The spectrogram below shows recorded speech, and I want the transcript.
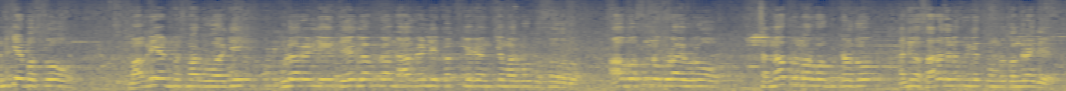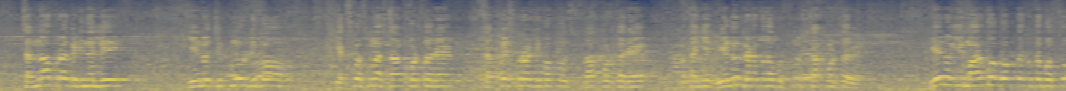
ಅನಿಕೆ ಬಸ್ಸು ಮಾಗಡಿ ಅಂಡ್ ಬಸ್ ಮಾರ್ಗವಾಗಿ ಕುಳರಳ್ಳಿ ದೇಗ್ಲಾಪುರ ನಾಗರಹಳ್ಳಿ ಕತ್ಕೆರೆ ಅಂಕೆ ಮಾರ್ಗವಾಗಿ ಬಸ್ ಹೋಗೋದು. ಆ ಬಸ್ಸನ್ನು ಕೂಡ ಇವರು ಚನ್ನಾಪುರ ಮಾರ್ಗವಾಗಿ ಬಿಟ್ಟಿರೋದು. ಅಲ್ಲಿನ ಸಾರ್ವಜನಿಕರಿಗೆ ತುಂಬ ತೊಂದರೆ ಇದೆ. ಚನ್ನಾಪುರ ಗಡಿನಲ್ಲಿ ಏನು ಚಿಕ್ಕಮೂರು ಡಿಪೋ ಎಕ್ಸ್ಪ್ರೆಸ್ನ ಸ್ಟಾಪ್ ಕೊಡ್ತಾರೆ ಸಕಲೇಶ್ಪುರ ಡಿಪೋ ಸ್ಟಾಪ್ ಕೊಡ್ತಾರೆ, ಮತ್ತು ಹಂಗೆ ಬೇಲೂರು ಘಟಕದ ಬಸ್ಸನ್ನು ಸ್ಟಾಪ್ ಕೊಡ್ತವೆ. ಏನು ಈ ಮಾರ್ಗವಾಗಿ ಹೋಗ್ತಕ್ಕಂಥ ಬಸ್ಸು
